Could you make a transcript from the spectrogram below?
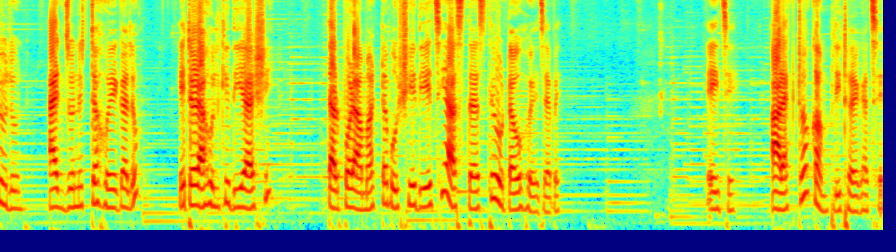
চলুন, একজনেরটা হয়ে গেল। এটা রাহুলকে দিয়ে আসি। তারপর আমারটা বসিয়ে দিয়েছি, আস্তে আস্তে ওটাও হয়ে যাবে। এই যে আর একটাও কমপ্লিট হয়ে গেছে।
